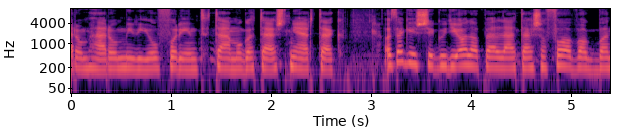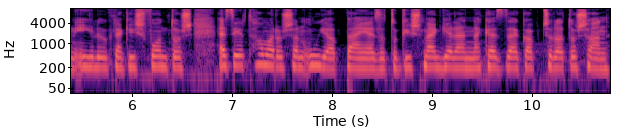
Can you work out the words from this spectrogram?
3-3 millió forint támogatást nyertek. Az egészségügyi alapellátás a falvakban élőknek is fontos, ezért hamarosan újabb pályázatok is megjelennek ezzel kapcsolatosan.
